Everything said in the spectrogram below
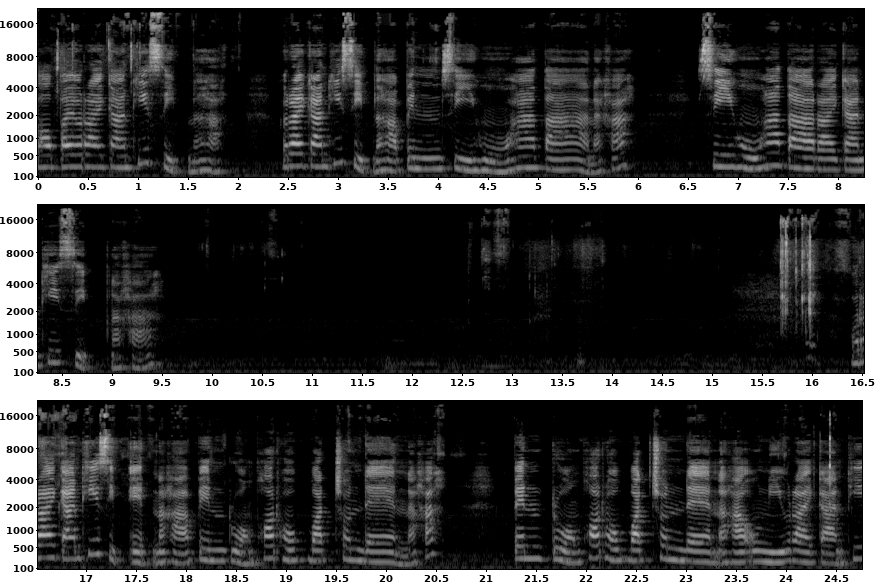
ต่อไปรายการที่ 10 นะคะ รายการที่ 10 นะคะ เป็นสี่หูห้าตา นะคะสี่หูห้าตารายการที่ 10 นะคะ รายการที่ 11 นะคะ เป็นหลวงพ่อทบวัดชนแดนนะคะ เป็นหลวงพ่อทบวัดชนแดนนะคะ องค์นี้รายการที่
